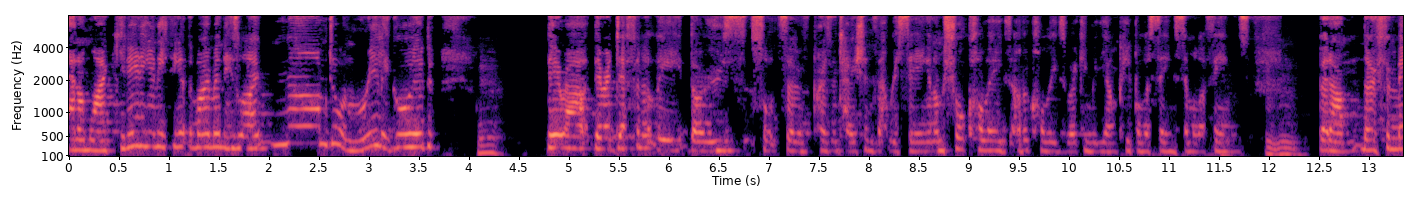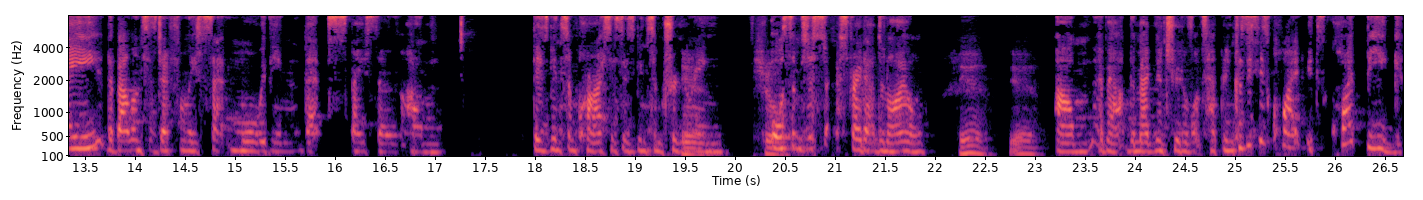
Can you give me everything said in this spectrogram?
And I'm like, "You needing anything at the moment?" He's like, "No, I'm doing really good." Yeah there are there are definitely those sorts of presentations that we're seeing, and I'm sure colleagues, other colleagues working with young people, are seeing similar things. Mm-hmm. But um, no, for me, the balance is definitely sat more within that space of um, there's been some crisis, there's been some triggering, yeah, sure. or some just straight out denial. Yeah, yeah. Um, about the magnitude of what's happening because this is quite it's quite big.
